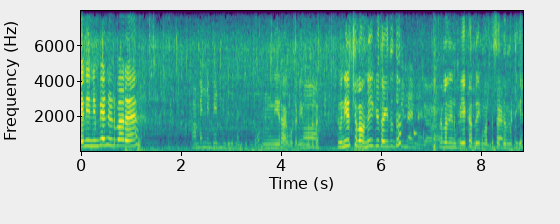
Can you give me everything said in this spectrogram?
ಏನು ನಿಂಬೆಹಣ್ಣು ಇಡ್ಬಾರೆ? ಆಮೇಲೆ ನಿಂಬೆಹಣ್ಣು ಹಿಂಡಿದ್ರೆ ನಡೀತಿದ್ದು ಹ್ಞೂ ನೀರು ಹಾಕ್ಬೇಕು ನೀವು ಮತ್ತೆ ಇವು ನೀರು ಚಲೋ ಈಗ ತೆಗೆದಿದ್ದು ಇಲ್ಲ ಅಲ್ಲ ನಿನ್ಗೆ ಬೇಕಂದ್ರೆ ಈಗ ಮತ್ತೆ ಸದ್ಯದ ಮಟ್ಟಿಗೆ.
